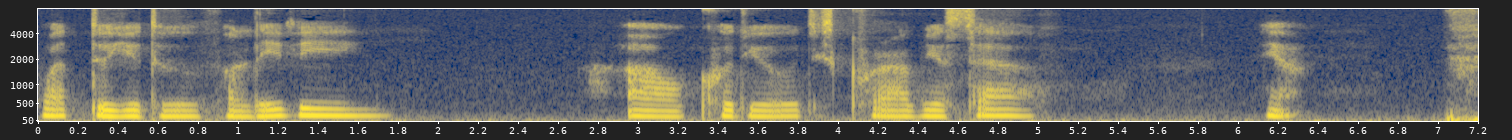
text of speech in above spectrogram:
What do you do for living? How could you describe yourself? Yeah.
